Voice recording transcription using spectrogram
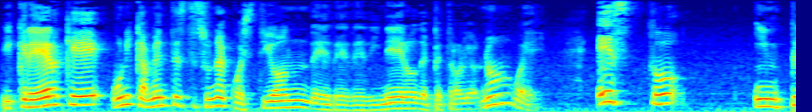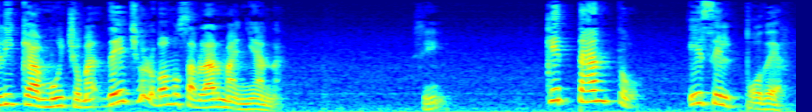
y creer que únicamente esta es una cuestión de, de, de dinero, de petróleo. No, güey. Esto implica mucho más. De hecho, lo vamos a hablar mañana. ¿Sí? ¿Qué tanto es el poder?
